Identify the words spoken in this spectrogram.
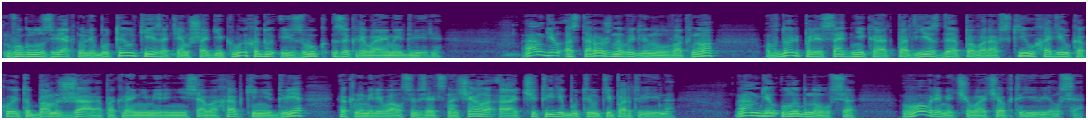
В углу звякнули бутылки, затем шаги к выходу и звук закрываемой двери. Ангел осторожно выглянул в окно. Вдоль полисадника от подъезда по-воровски уходил какой-то бомжара, по крайней мере, неся в охапке не две, как намеревался взять сначала, а четыре бутылки портвейна. Ангел улыбнулся – Вовремя, чувачок, ты явился.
